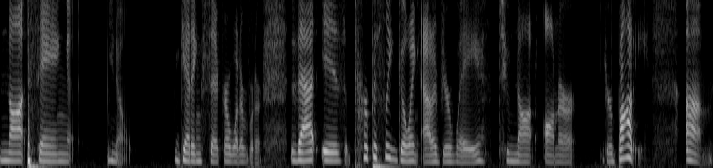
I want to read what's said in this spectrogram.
not saying, you know, getting sick or whatever, whatever. That is purposely going out of your way to not honor your body. Um,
